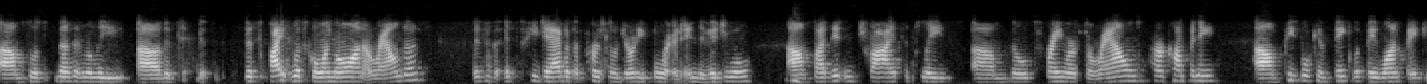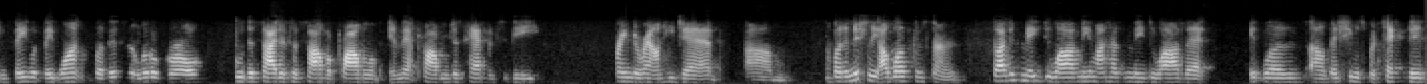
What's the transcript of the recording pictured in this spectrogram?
um, so it doesn't really, uh, the, the, despite what's going on around us, this is it's hijab is a personal journey for an individual. Um, so I didn't try to place um, those frameworks around her company. Um, people can think what they want, they can say what they want, but this is a little girl who decided to solve a problem, and that problem just happened to be framed around hijab. Um, but initially, I was concerned, so I just made dua. Me and my husband made dua that it was uh, that she was protected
